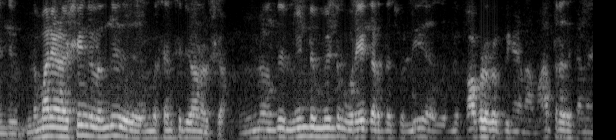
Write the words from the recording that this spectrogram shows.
இந்த- மாதிரியான விஷயங்கள் வந்து ரொம்ப சென்சிட்டிவான விஷயம். இன்னும் வந்து மீண்டும் மீண்டும் ஒரே கருத்தை சொல்லி அது வந்து பாப்புலர் ஒப்பீனியனா மாத்துறதுக்கான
